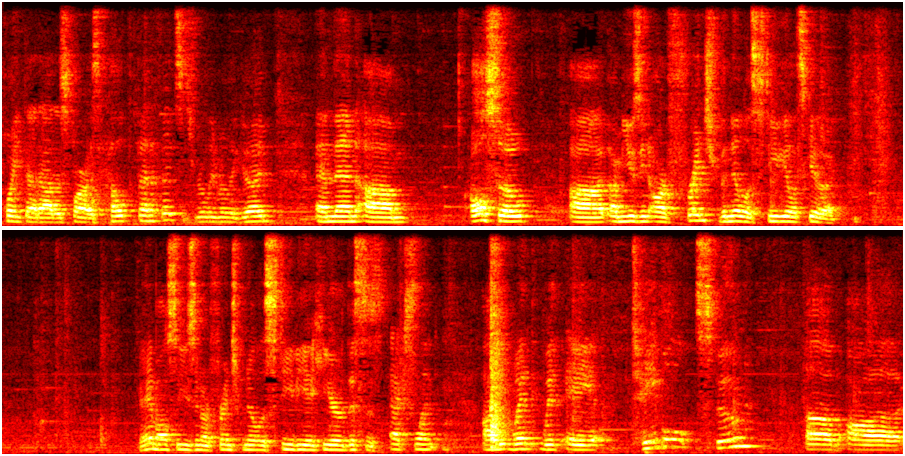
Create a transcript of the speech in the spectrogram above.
point that out as far as health benefits. It's really, really good. And then um, also, uh, I'm using our French vanilla stevia. Let's get a Okay, I'm also using our French vanilla stevia here. This is excellent. I went with a tablespoon of uh,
